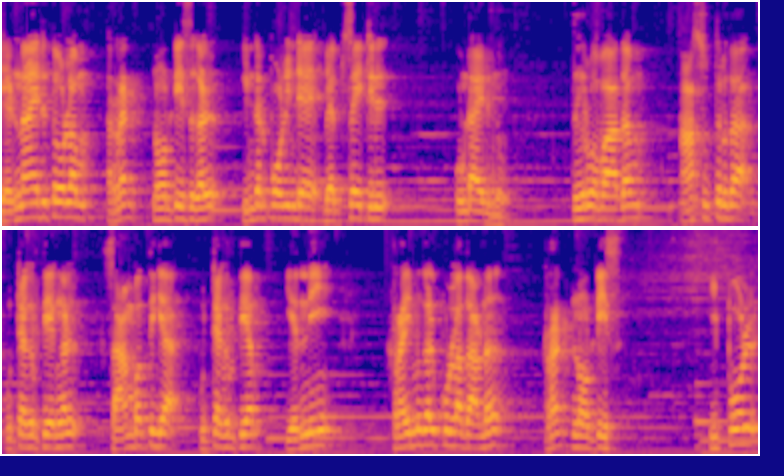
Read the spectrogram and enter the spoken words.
എണ്ണായിരത്തോളം റെഡ് നോട്ടീസുകൾ ഇന്റർപോളിന്റെ വെബ്സൈറ്റിൽ ഉണ്ടായിരുന്നു. തീവ്രവാദം ആസൂത്രിത കുറ്റകൃത്യങ്ങൾ സാമ്പത്തിക കുറ്റകൃത്യം എന്നീ ക്രൈമുകൾക്കുള്ളതാണ് റെഡ് നോട്ടീസ്. ഇപ്പോൾ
